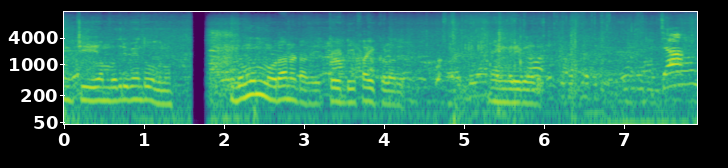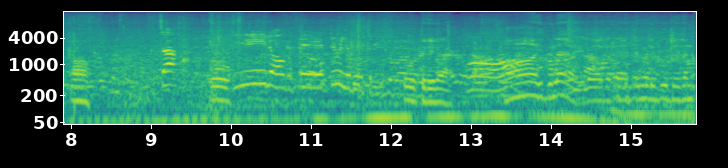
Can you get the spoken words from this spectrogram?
നൂറ്റി അമ്പത് രൂപയെന്ന് തോന്നുന്നു. ഇത് മുന്നൂറാണ് കേട്ടോ തേർട്ടി ഫൈവ് കളറ്. ഭയങ്കര കാർഡ് ആ. ഓ. ഈ ലോകത്തെ ഏറ്റവും വലിയ പൂത്തിരി പൂത്തിരിയില്ലേ ആ ഇതിലെ. ലോകത്തെ ഏറ്റവും വലിയ പൂത്തിരി തന്നെ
